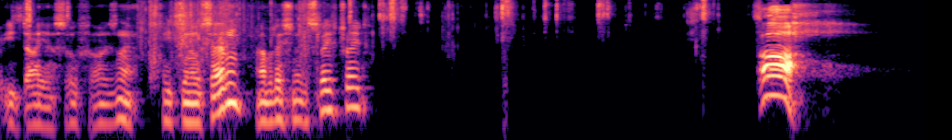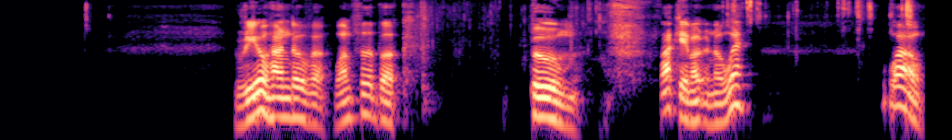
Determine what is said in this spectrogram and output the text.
Pretty dire so far, isn't it? 1807, abolition of the slave trade. Oh! Rio handover, one for the book. Boom. That came out of nowhere. Wow.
